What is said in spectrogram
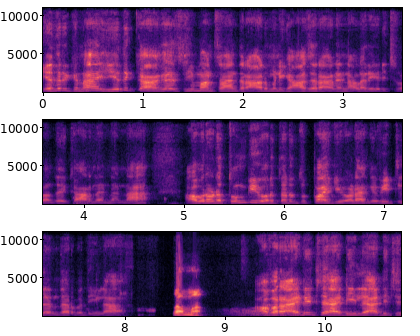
எதற்குன்னா எதுக்காக சீமான் சாயந்தரம் ஆறு மணிக்கு ஆஜராகிறேன்னு அலறி அடிச்சு வந்தது காரணம் என்னன்னா அவரோட தொம்பி ஒருத்தர் துப்பாக்கியோட அங்க வீட்டுல இருந்தார் பாத்தீங்களா? ஆமா. அவரை அடிச்ச அடியில அடிச்சு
